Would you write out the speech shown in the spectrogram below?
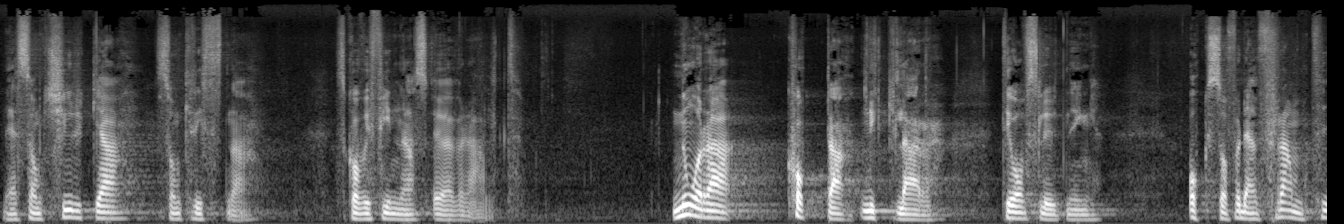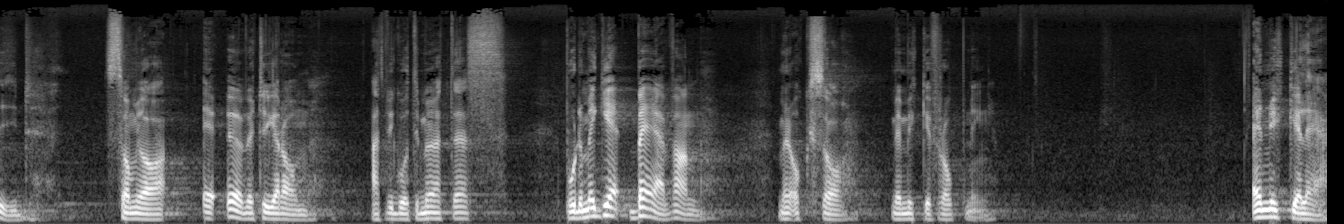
Nej, som kyrka som kristna ska vi finnas överallt. Några korta nycklar till avslutning också för den framtid som jag är övertygad om att vi går till mötes. Både med bävan men också med mycket förhoppning. En nyckel är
